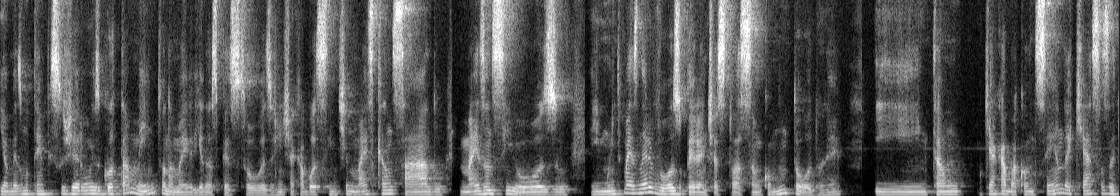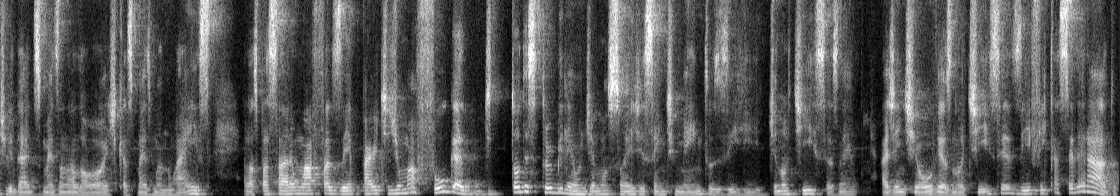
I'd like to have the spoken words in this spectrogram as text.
E ao mesmo tempo isso gerou um esgotamento na maioria das pessoas. A gente acabou se sentindo mais cansado, mais ansioso e muito mais nervoso perante a situação como um todo, né? E então o que acaba acontecendo é que essas atividades mais analógicas, mais manuais, elas passaram a fazer parte de uma fuga de todo esse turbilhão de emoções, de sentimentos e de notícias, né? A gente ouve as notícias e fica acelerado.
